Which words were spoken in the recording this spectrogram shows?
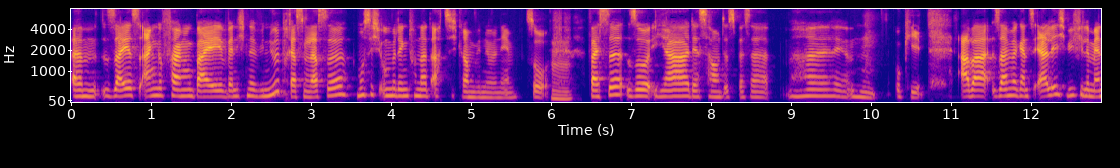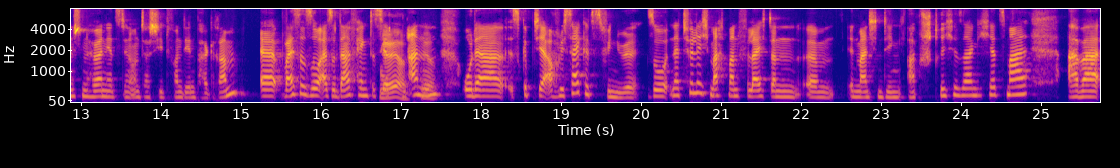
ähm, sei es angefangen bei, wenn ich eine Vinyl pressen lasse, muss ich unbedingt 180 Gramm Vinyl nehmen. So, mhm. weißt du, so ja, der Sound ist besser. Okay, aber seien wir ganz ehrlich, wie viele Menschen hören jetzt den Unterschied von den paar Gramm? Äh, weißt du so, also da fängt es ja, ja schon an. Ja. Oder es gibt ja auch recyceltes Vinyl. So, natürlich macht man vielleicht dann ähm, in manchen Dingen Abstriche, sage ich jetzt mal. Aber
